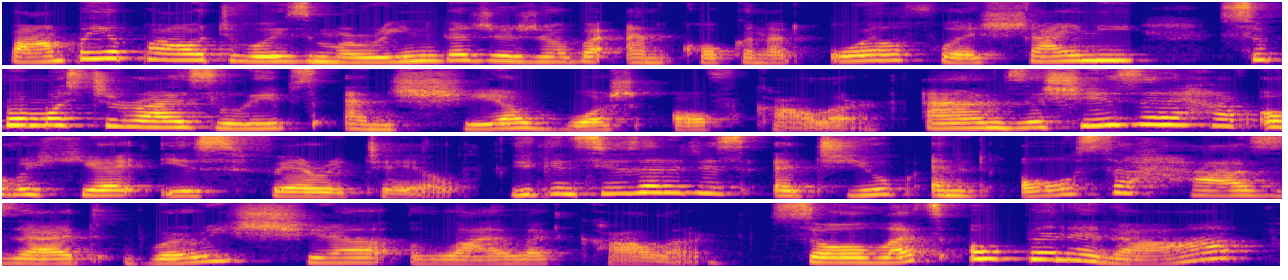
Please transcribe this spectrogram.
pump your powder with moringa, jojoba and coconut oil for a shiny, super moisturized lips and sheer wash off color. And the shade that I have over here is Fairy Tale. You can see that it is a tube and it also has that very sheer lilac color. So let's open it up.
